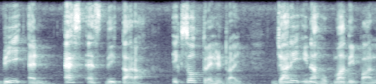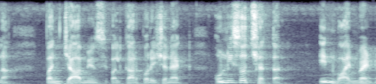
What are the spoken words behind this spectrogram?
ਬੀਐਨਐਸਐਸ ਦੀ ਧਾਰਾ 163 ਰਾਈ ਜਾਰੀ ਇਹਨਾਂ ਹੁਕਮਾਂ ਦੀ ਪਾਲਣਾ Punjab municipal corporation act 1976 environment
